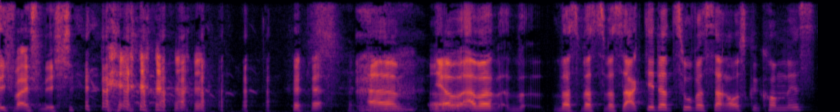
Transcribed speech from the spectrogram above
ich weiß nicht. ähm, ja, aber was, was, was sagt ihr dazu, was da rausgekommen ist?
